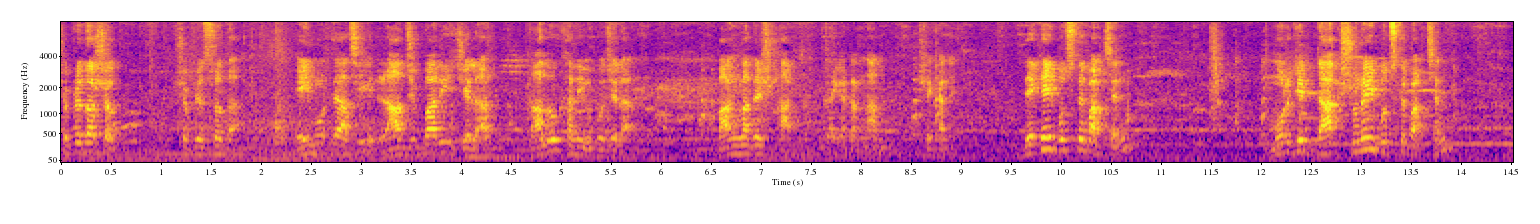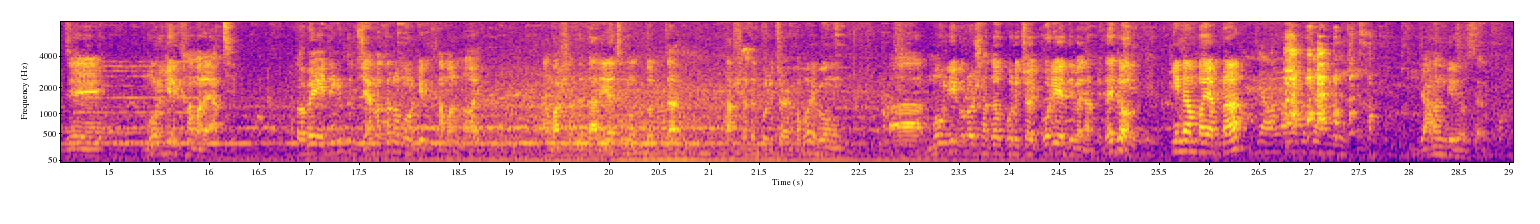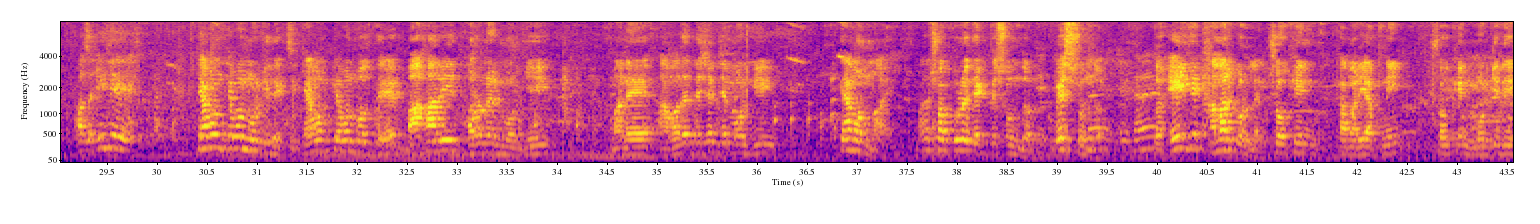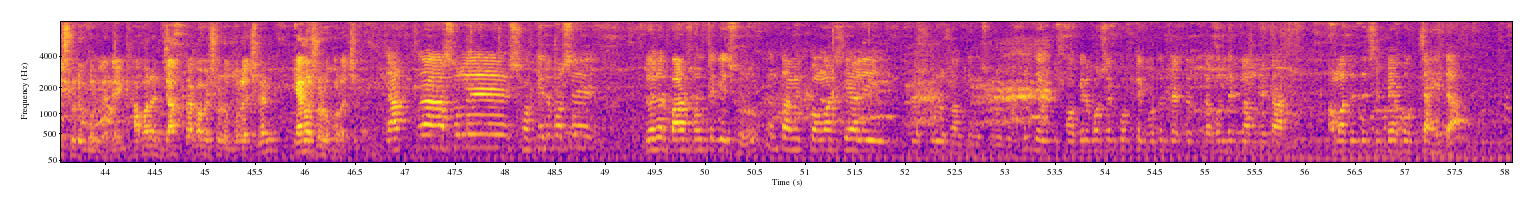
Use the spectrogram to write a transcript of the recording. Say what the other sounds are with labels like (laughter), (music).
সুপ্রিয় দর্শক সুপ্রিয় শ্রোতা এই মুহূর্তে আছি রাজবাড়ী জেলার কালুখালী উপজেলার বাংলাদেশ হাট জায়গাটার নাম সেখানে। দেখেই বুঝতে পারছেন মুরগির ডাক শুনেই বুঝতে পারছেন যে মুরগির খামারে আছি। তবে এটি কিন্তু যেন তেন মুরগির খামার নয়। আমার সাথে দাঁড়িয়ে আছেন উদ্যোক্তা তার সাথে পরিচয় হব এবং আহ, মুরগিগুলোর সাথেও পরিচয় করিয়ে দিবেন আপনি। তাই তো? কি নাম ভাই আপনার? জাহাঙ্গীর হোসেন। আচ্ছা এই যে কেমন কেমন মুরগি দেখছি? কেমন কেমন বলতে বাহারি ধরনের মুরগি মানে আমাদের দেশের যে মুরগি তেমন নয়। মানে সবগুলোই দেখতে সুন্দর বেশ সুন্দর। তো এই যে খামার করলেন শৌখিন খামারি আপনি শৌখিন মুরগি দিয়ে শুরু করলেন এই খামারের যাত্রা কবে শুরু করেছিলেন? কেন শুরু করেছিলেন? যাত্রা আসলে শখের বসে দু হাজার বারো সাল থেকেই শুরু কিন্তু আমি কমার্শিয়ালি ষোলো সাল থেকে শুরু করছি। যেহেতু শখের বসে করতে করতে যখন দেখলাম যেটা আমাদের দেশে ব্যাপক চাহিদা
